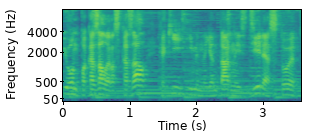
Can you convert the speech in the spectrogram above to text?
И он показал и рассказал, какие именно янтарные изделия стоят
